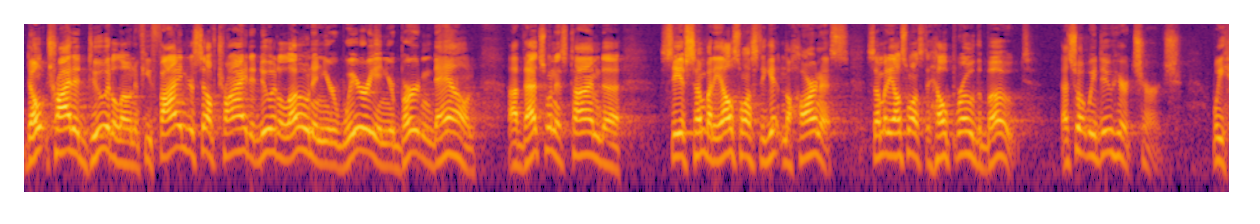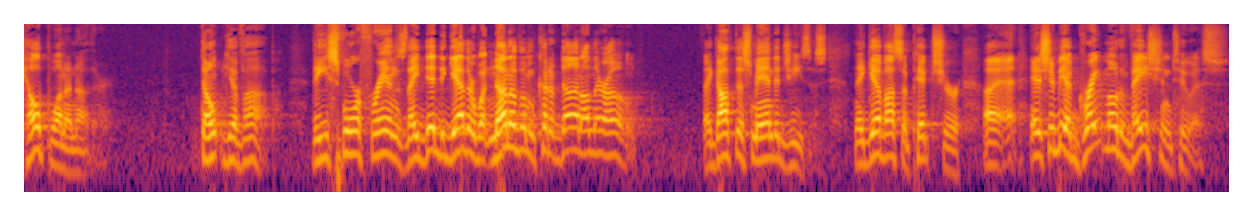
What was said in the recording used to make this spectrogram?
Don't try to do it alone. If you find yourself trying to do it alone and you're weary and you're burdened down, uh, that's when it's time to see if somebody else wants to get in the harness, somebody else wants to help row the boat. That's what we do here at church. We help one another. Don't give up. These four friends, they did together what none of them could have done on their own. They got this man to Jesus. They give us a picture. Uh, it should be a great motivation to us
